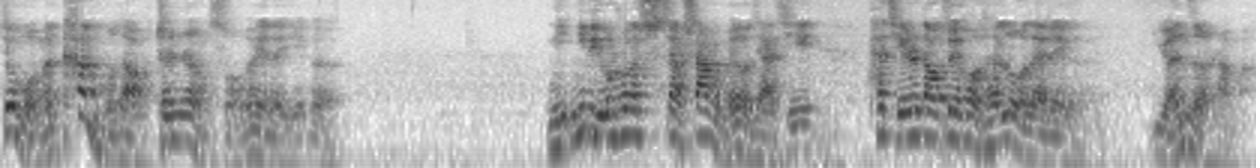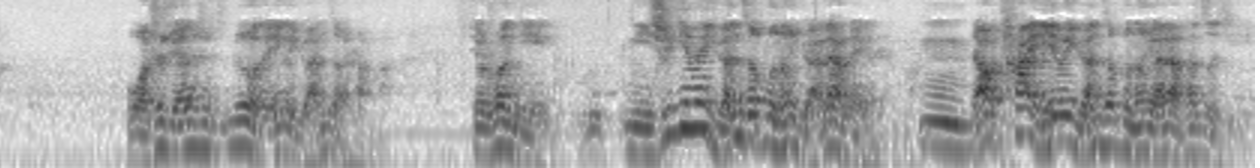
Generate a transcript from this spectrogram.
就我们看不到真正所谓的一个，你你比如说像杀手没有假期，它其实到最后它落在这个原则上嘛，我是觉得是落在一个原则上嘛，就是说你你你是因为原则不能原谅这个人嘛，嗯，然后他也因为原则不能原谅他自己，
